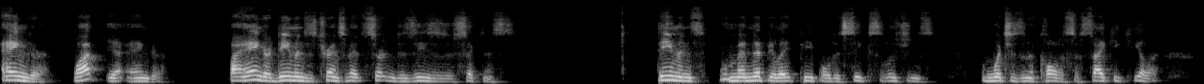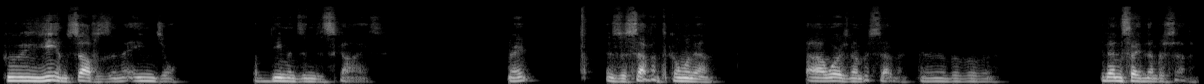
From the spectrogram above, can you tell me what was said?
Anger. What? Yeah, anger. By anger, demons transmit certain diseases or sickness. Demons will manipulate people to seek solutions from witches and occultists, a psychic healer, who he himself is an angel of demons in disguise. Right? There's the seventh going down. Uh, where's number seven? It doesn't say number seven.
